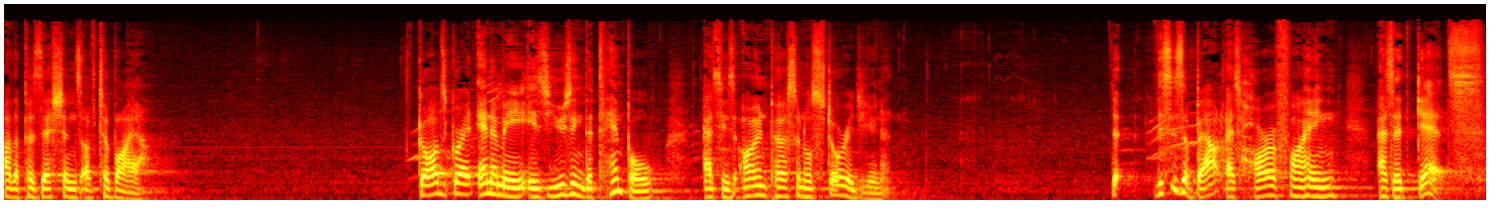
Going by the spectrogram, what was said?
are the possessions of Tobiah. God's great enemy is using the temple as his own personal storage unit. This is about as horrifying as it gets.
